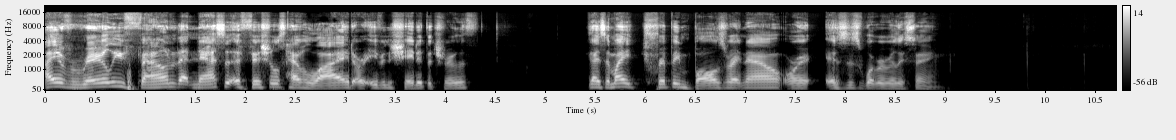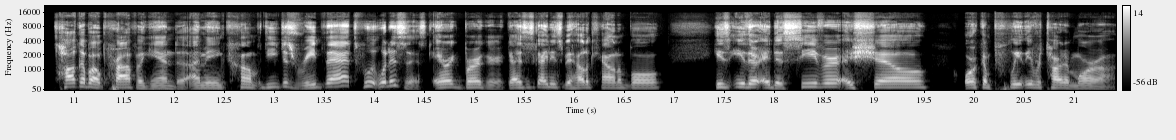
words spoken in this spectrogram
I have rarely found that NASA officials have lied or even shaded the truth. Guys, am I tripping balls right now, or is this what we're really saying? Talk about propaganda. I mean, come, do you just read that? Who, what is this? Eric Berger. Guys, this guy needs to be held accountable. He's either a deceiver, a shell, or a completely retarded moron.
